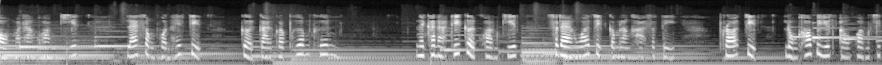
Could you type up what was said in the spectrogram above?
ออกมาทางความคิด และส่งผลให้จิตเกิดการกระเพื่อมขึ้น ในขณะที่เกิดความคิด แสดงว่าจิตกำลังขาดสติ เพราะจิตหลงเข้าไปยึดเอาความคิด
